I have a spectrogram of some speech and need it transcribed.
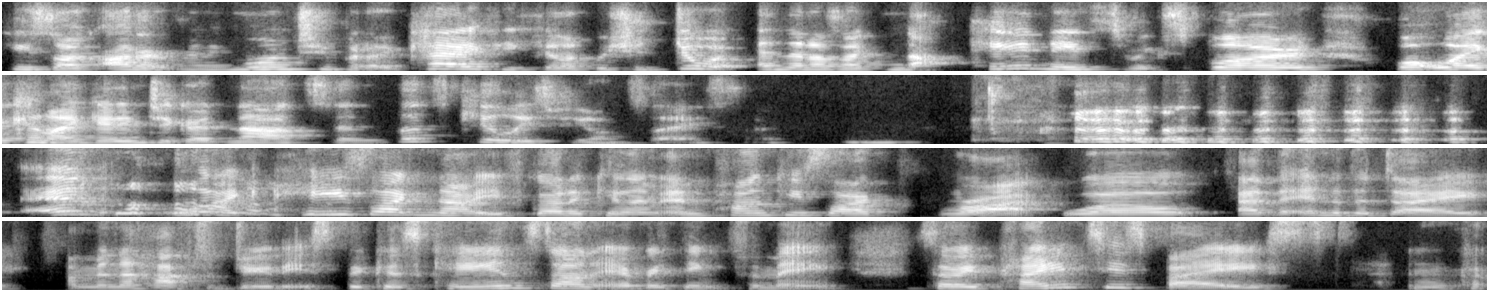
He's like, I don't really want to, but okay, if you feel like we should do it. And then I was like, nah, Keen needs to explode. What way can I get him to go nuts? And let's kill his fiance. So. and like he's like, no, you've got to kill him. And Punky's like, right, well, at the end of the day, I'm gonna have to do this because Kian's done everything for me. So he paints his face and c-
